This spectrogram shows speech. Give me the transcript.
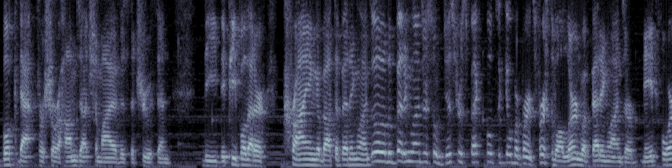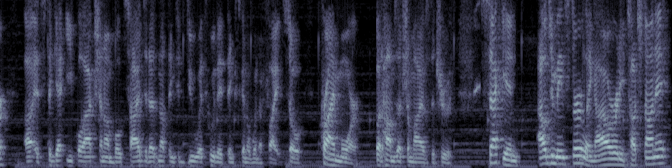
book that for sure. Khamzat Chimaev is the truth, and the the people that are crying about the betting lines. Oh, the betting lines are so disrespectful to Gilbert Burns. First of all, learn what betting lines are made for. Uh, it's to get equal action on both sides. It has nothing to do with who they think is going to win a fight. So cry more, but Khamzat Chimaev is the truth. Second, Aljamain Sterling. I already touched on it.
